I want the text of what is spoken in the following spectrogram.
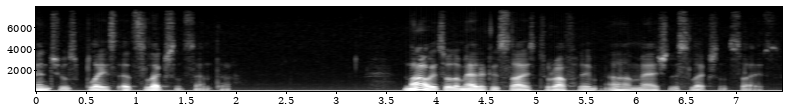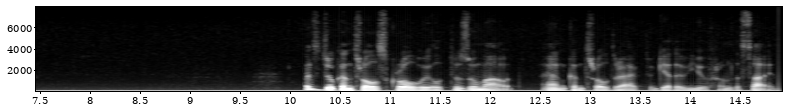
and choose place at selection center. Now it's automatically sized to roughly uh, match the selection size. Let's do control scroll wheel to zoom out and control drag to get a view from the side.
